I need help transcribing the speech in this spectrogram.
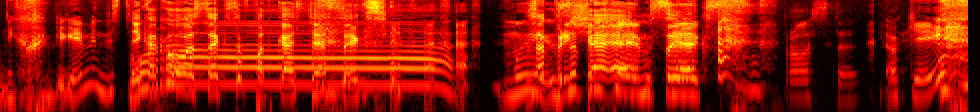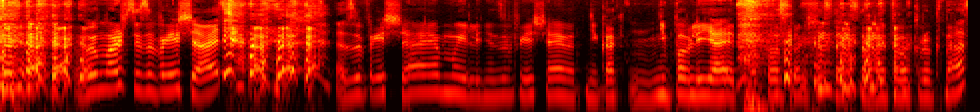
никакой беременности. Никакого секса в подкасте о сексе. Мы Запрещаем секс. Просто. Окей, вы можете запрещать. Запрещаем мы или не запрещаем, это никак не повлияет на то, сколько секса будет вокруг нас.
